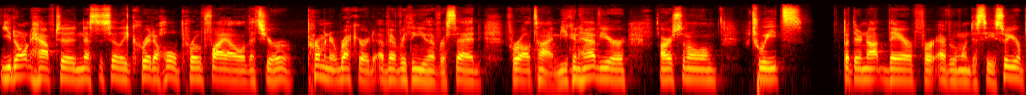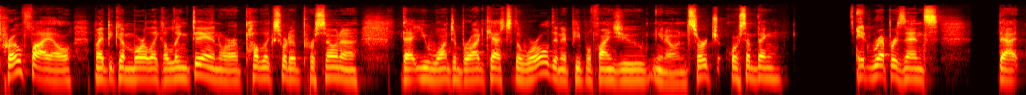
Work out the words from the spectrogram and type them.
you don't have to necessarily create a whole profile that's your permanent record of everything you've ever said for all time. You can have your arsenal tweets but they're not there for everyone to see. So your profile might become more like a LinkedIn or a public sort of persona that you want to broadcast to the world. And if people find you, you know, in search or something, it represents that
